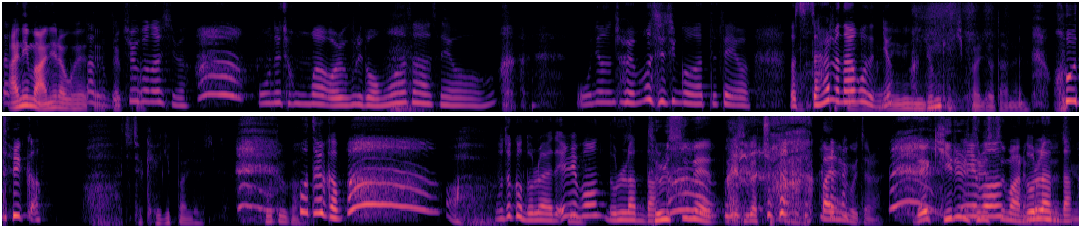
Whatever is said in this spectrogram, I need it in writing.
아니면 아니라고 해야 딱 돼. 출근하시면 오늘 정말 얼굴이 너무 화사하세요. 5년 젊어지신 것 같으세요. 나 진짜 하면 기빨려. 하거든요. 이런, 이런 게 기빨려 나는. 호들갑, 아, 진짜 개 기 빨려 진짜. 호들갑. 호들갑. 아, 무조건 놀라야 돼. 1번 놀란다. 들숨에 기가 쫙 빨리는 거 있잖아. 내 기를 일본 들숨하는 놀란다. 거야.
